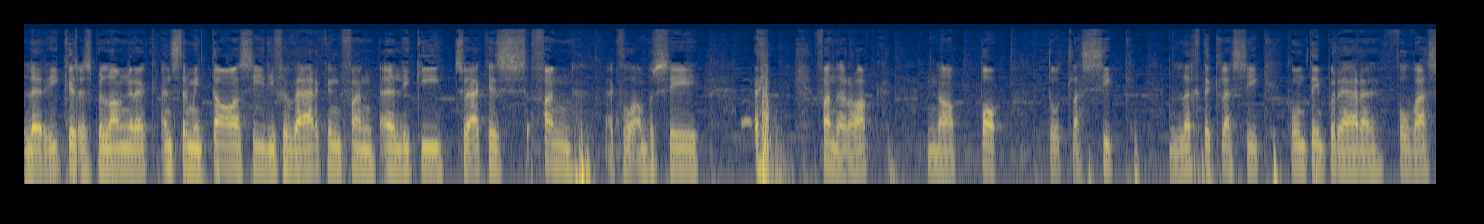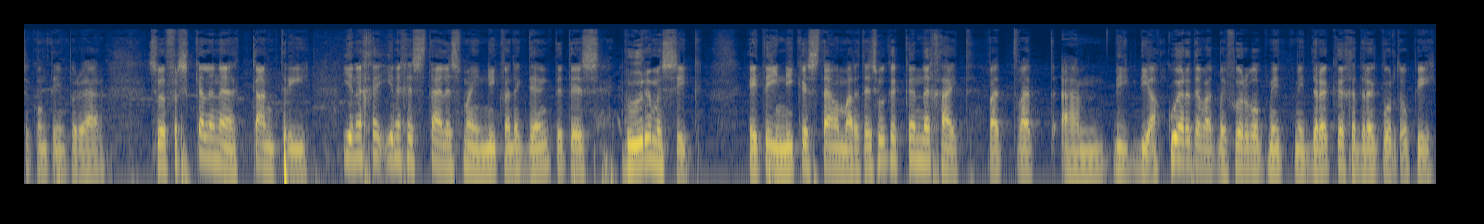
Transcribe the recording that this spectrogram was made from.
liriek is belangrik, instrumentasie, die verwerking van 'n liedjie. So ek is van ek wil amper sê van rock na pop tot klassiek, ligte klassiek, kontemporêre, volwasse kontemporêr. So verskillende country enige enige styl is my uniek want ek dink dit is boere musiek het 'n unieke styl maar dit is ook 'n kundigheid wat wat ehm um, die die akkoorde wat byvoorbeeld met met drukke gedruk word op die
